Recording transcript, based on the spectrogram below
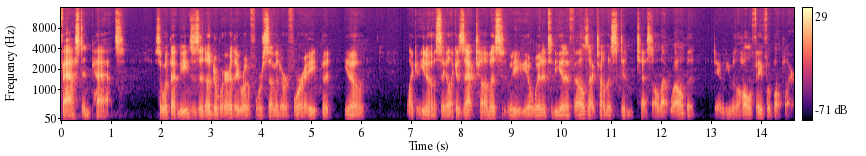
fast in pads so what that means is in underwear they run a 4-7 or a 4-8 but you know like you know, say like a Zach Thomas when he you know went into the NFL. Zach Thomas didn't test all that well, but damn it, he was a Hall of Fame football player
